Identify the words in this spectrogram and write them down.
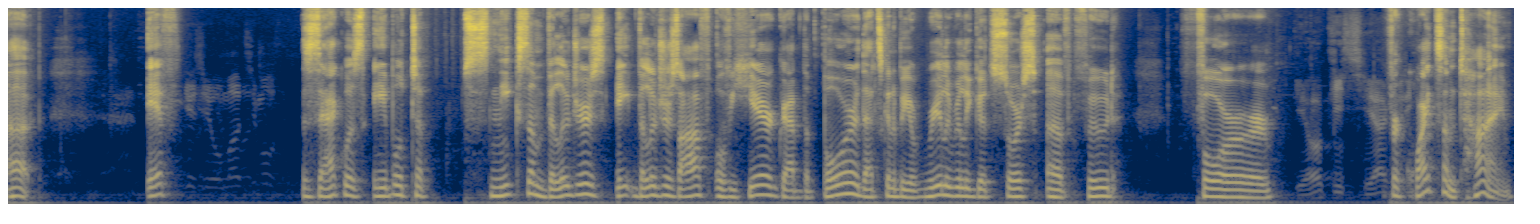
up. If Zach was able to sneak some villagers, eight villagers off over here, grab the boar, that's going to be a really, really good source of food for for quite some time.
